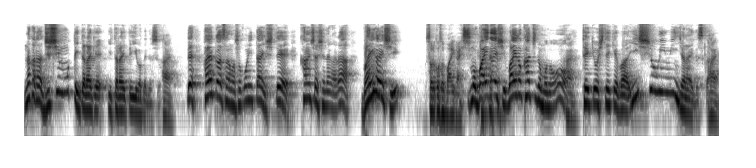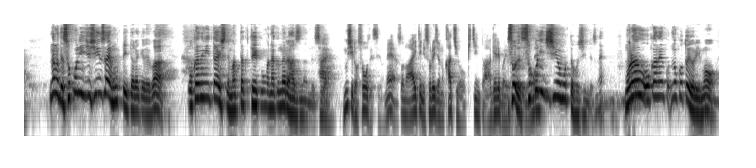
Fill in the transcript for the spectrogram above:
だから、自信持っていただけ、いただいていいわけですよ。はい。で、早川さんはそこに対して感謝しながら、倍返し、それこそ倍返し。もう倍返し、倍の価値のものをはい提供していけば、一生ウィンウィンじゃないですか。はい。なので、そこに自信さえ持っていただければ、お金に対して全く抵抗がなくなるはずなんですよ。はい。むしろそうですよね。その相手にそれ以上の価値をきちんと上げればいい、そうです。そこに。自信を持ってほしいんですね。もらうお金のことよりも、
